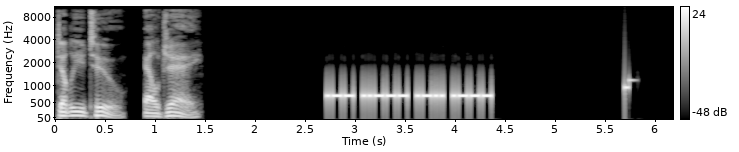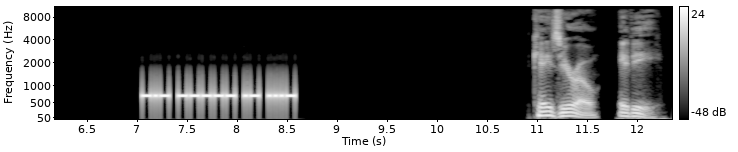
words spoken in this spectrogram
W2, LJ. K0, AV.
